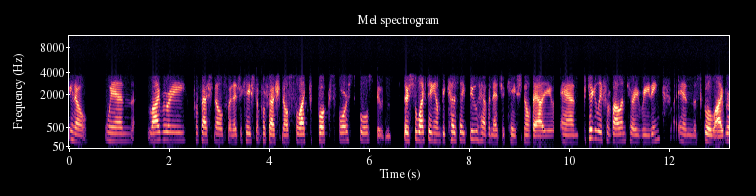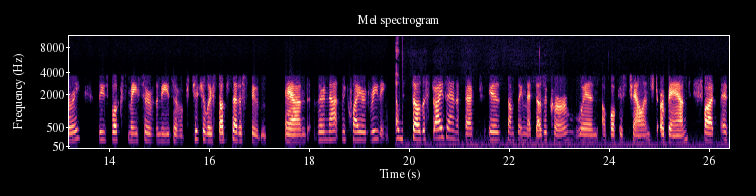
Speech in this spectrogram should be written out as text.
You know, when library professionals, when educational professionals select books for school students, they're selecting them because they do have an educational value, and particularly for voluntary reading in the school library. These books may serve the needs of a particular subset of students and they're not required reading. Oh. So the Streisand effect is something that does occur when a book is challenged or banned, but it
